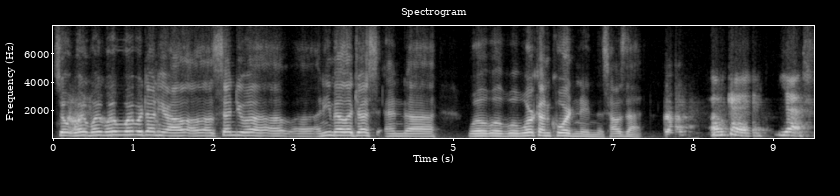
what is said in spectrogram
so when, when, when we're done here, I'll, I'll send you a, a, an email address and uh, We'll we'll we'll work on coordinating this. How's that? Okay. Yes.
